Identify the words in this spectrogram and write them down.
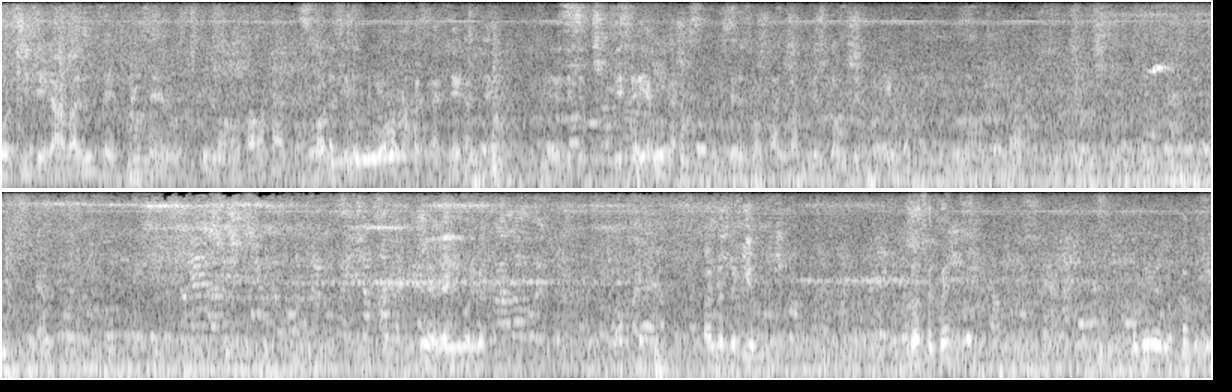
por si llegaba el de primero, íbamos a bajar. Ahora, si nos veníamos hasta acá, llega el de él dice, diría, mija, ustedes son tan rápidos que vamos a ir corriendo. No, ¿verdad? Mira, ya llegó el B. Ah, no es el Q. No es el B. No vienen los cabos, ¿sí?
